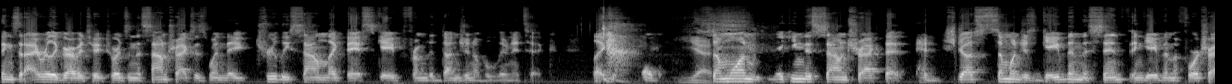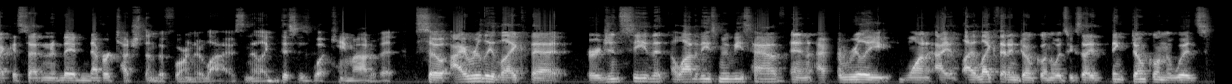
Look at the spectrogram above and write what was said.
things that I really gravitate towards in the soundtracks is when they truly sound like they escaped from the dungeon of a lunatic. Like, like yes. someone making this soundtrack that had just, someone just gave them the synth and gave them a four track cassette and they had never touched them before in their lives. And they're like, this is what came out of it. So I really like that urgency that a lot of these movies have. And I really want, I, I like that in Don't Go in the Woods because I think Don't Go in the Woods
